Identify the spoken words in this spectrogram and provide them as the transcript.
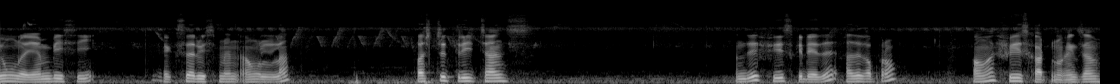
இவங்க எம்பிசி எக்ஸ் சர்வீஸ்மேன் அவங்களெலாம் ஃபஸ்ட்டு த்ரீ சான்ஸ் வந்து ஃபீஸ் கிடையாது. அதுக்கப்புறம் அவங்க ஃபீஸ் கட்டணும். எக்ஸாம்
